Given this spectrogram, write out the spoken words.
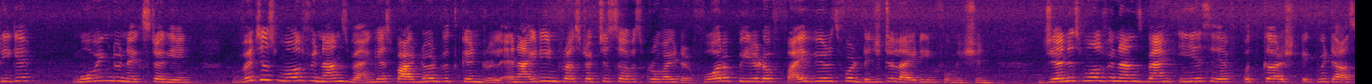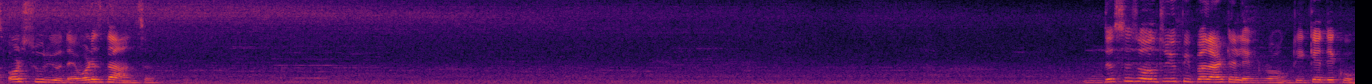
ठीक है moving to next again which which small finance bank has partnered with Kindrel, an infrastructure service provider for a period of five years for digital I IT information Jana small finance bank ESAF Utkarsh Equitas और Suryoday what is the answer this is also you people are telling wrong ठीक है देखो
